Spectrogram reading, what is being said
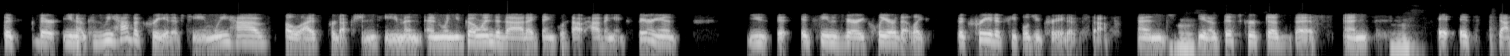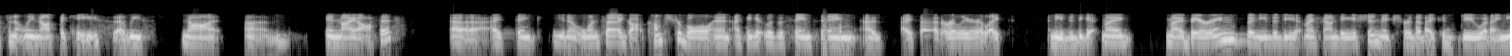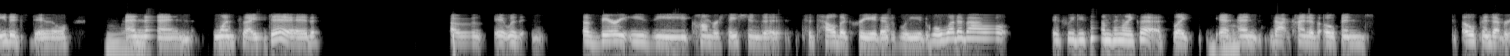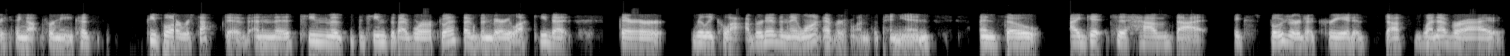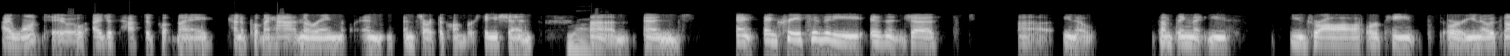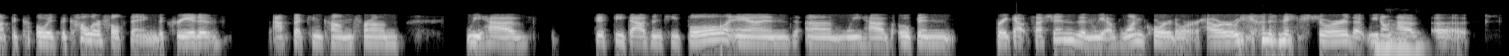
the there you know because we have a creative team, we have a live production team, and and when you go into that, I think without having experience, you it, it seems very clear that like the creative people do creative stuff and mm-hmm. you know this group does this and mm-hmm. it, it's definitely not the case at least not um, in my office uh, i think you know once i got comfortable and i think it was the same thing as i said earlier like i needed to get my my bearings i needed to get my foundation make sure that i could do what i needed to do mm-hmm. and then once i did I was, it was a very easy conversation to to tell the creative lead well what about if we do something like this like mm-hmm. and, and, that kind of opened opened everything up for me because people are receptive and the team the, the teams that i've worked with i've been very lucky that they're really collaborative and they want everyone's opinion and so i get to have that exposure to creative stuff whenever I, I want to. I just have to put my kind of put my hat in the ring and, and start the conversation. Right. Um, and, and, and creativity isn't just, uh, you know, something that you, you draw or paint or, you know, it's not the, always the colorful thing. The creative aspect can come from, we have 50,000 people and um, we have open breakout sessions and we have one corridor. How are we going to make sure that we don't have a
